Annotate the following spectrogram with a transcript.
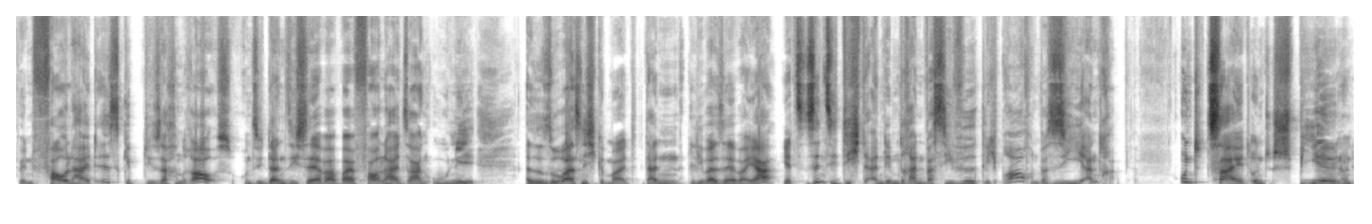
wenn Faulheit ist, gibt die Sachen raus. Und sie dann sich selber bei Faulheit sagen, uh, nee, also so war es nicht gemeint. Dann lieber selber, ja, jetzt sind sie dichter an dem dran, was sie wirklich brauchen, was sie antreibt. Und Zeit und Spielen und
